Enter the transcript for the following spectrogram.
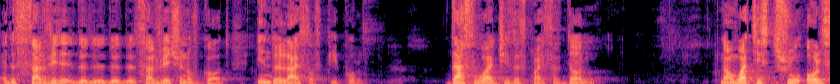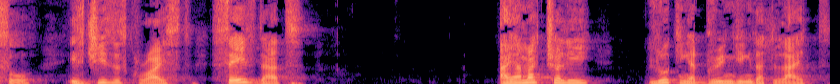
and the, salva- the, the, the salvation of God in the lives of people. That's what Jesus Christ has done. Now, what is true also is Jesus Christ says that I am actually looking at bringing that light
